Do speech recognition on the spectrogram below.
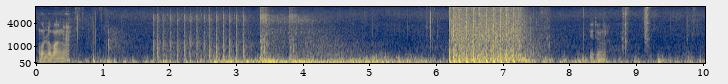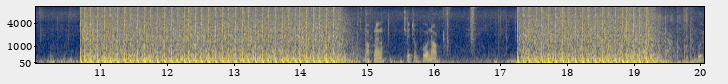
โหระวังนะอยู่ตรงนี้น็อกหนึ่งชุดชมพูน็อก อุ๊ย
